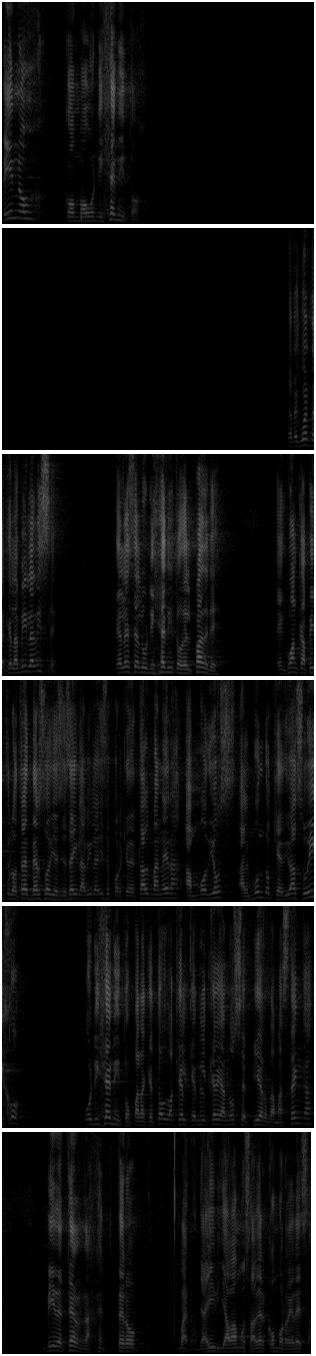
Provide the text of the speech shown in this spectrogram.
Vino como unigénito. Recuerda que la Biblia dice que Él es el unigénito del Padre. En Juan capítulo 3, verso 16, la Biblia dice, porque de tal manera amó Dios al mundo que dio a su Hijo unigénito para que todo aquel que en Él crea no se pierda, mas tenga vida eterna. Pero bueno, de ahí ya vamos a ver cómo regresa.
